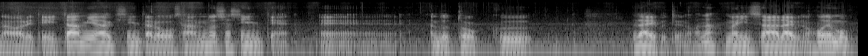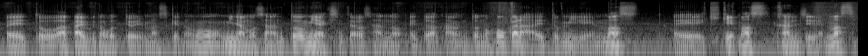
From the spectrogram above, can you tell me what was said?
われていた宮脇慎太郎さんの写真展、えー、アンドトークライブというのかな、まあ、インスタライブの方でも、えー、とアーカイブ残っておりますけどもみなもさんと宮脇慎太郎さんの、えー、とアカウントの方から、えー、と見れます、えー聞けます。感じれます。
